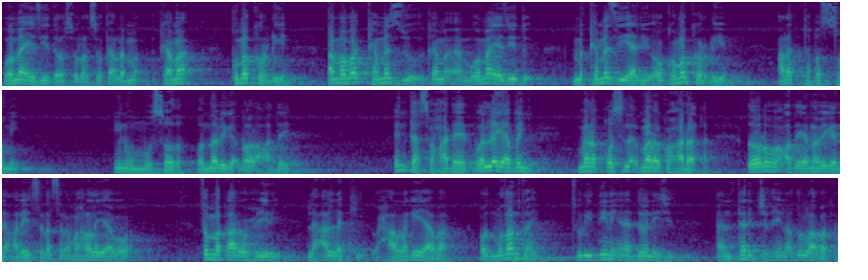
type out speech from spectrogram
wamaa yaziidu rasul rasulka alla kama kuma kordhiyo amaba kama wamaa yaziidu kama ziyaadiyo oo kuma kordhiyo cala tabasumi inuu muusoodo oo nabiga dhoola cadeey intaas waxaa dheer waa la yaabany mana qosla mana ku xanaaqa dhooluhu cadeeya nabigeena calayhi salatu slam wax lala yaabo uma qaala wuxuu yidhi lacalaki waxaa laga yaabaa ood mudan tahay turiidiina inaad doonaysid an tarjici inaad laabata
